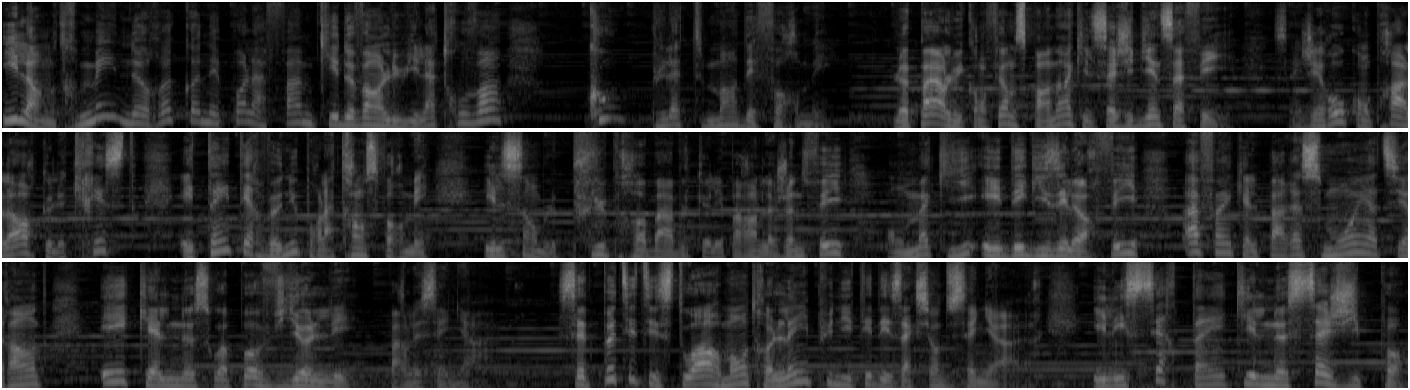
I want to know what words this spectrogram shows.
il entre, mais ne reconnaît pas la femme qui est devant lui, la trouvant complètement déformée. Le père lui confirme cependant qu'il s'agit bien de sa fille. Saint Géraud comprend alors que le Christ est intervenu pour la transformer. Il semble plus probable que les parents de la jeune fille ont maquillé et déguisé leur fille afin qu'elle paraisse moins attirante et qu'elle ne soit pas violée par le Seigneur. Cette petite histoire montre l'impunité des actions du Seigneur. Il est certain qu'il ne s'agit pas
